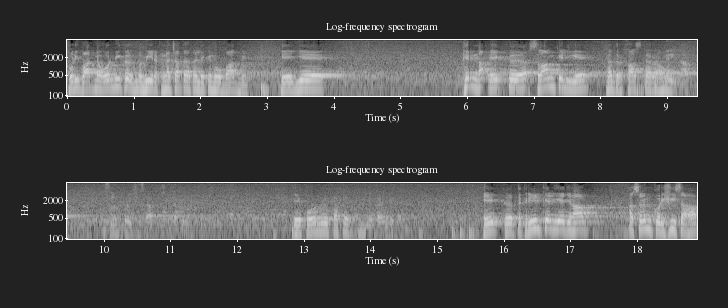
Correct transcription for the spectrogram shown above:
تھوڑی بعد میں اور بھی بھی رکھنا چاہتا تھا، لیکن وہ بعد میں کہ یہ پھر ایک اسلام کے لیے میں درخواست کر رہا ہوں۔ ایک اور ایک تقریر کے لیے جناب اسلم قریشی صاحب۔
